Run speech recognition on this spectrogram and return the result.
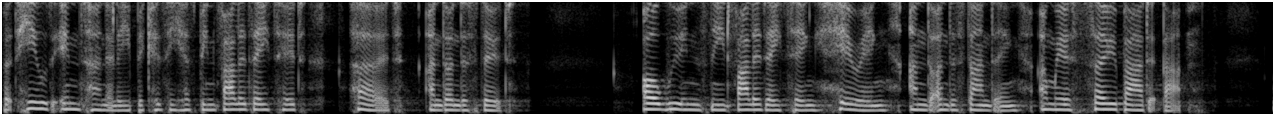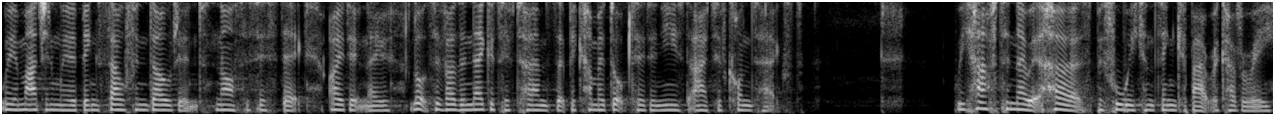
but healed internally because he has been validated, heard, and understood. Our wounds need validating, hearing, and understanding, and we are so bad at that. We imagine we are being self indulgent, narcissistic, I don't know, lots of other negative terms that become adopted and used out of context. We have to know it hurts before we can think about recovery.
